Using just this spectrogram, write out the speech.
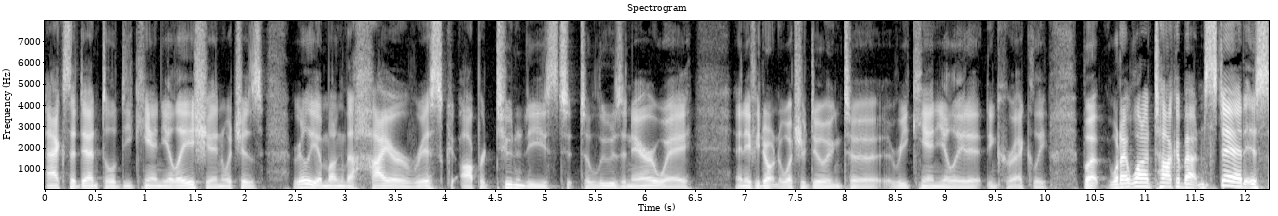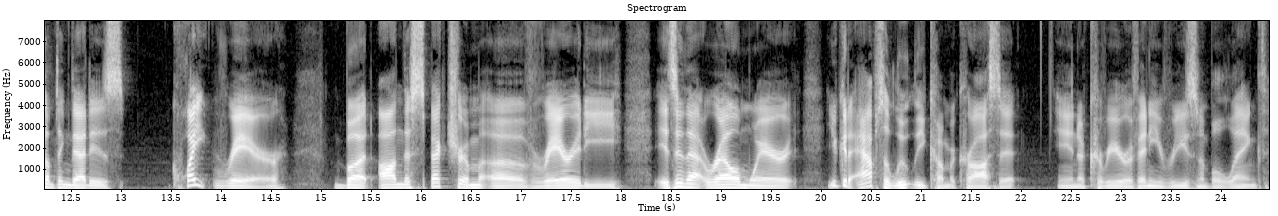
accidental decannulation, which is really among the higher risk opportunities to, to lose an airway. And if you don't know what you're doing to recannulate it incorrectly. But what I want to talk about instead is something that is quite rare but on the spectrum of rarity is in that realm where you could absolutely come across it in a career of any reasonable length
